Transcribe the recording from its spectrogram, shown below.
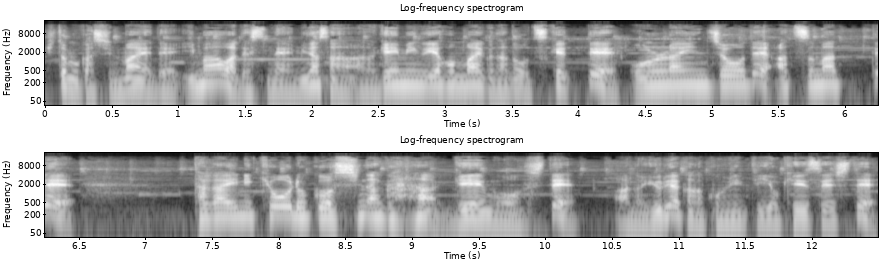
一昔前で、今はですね、皆さん、あの、ゲーミングイヤホンマイクなどをつけて、オンライン上で集まって、互いに協力をしながらゲームをして、あの、緩やかなコミュニティを形成して、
